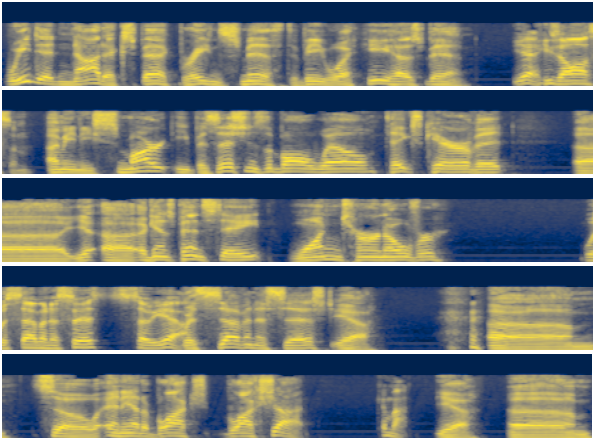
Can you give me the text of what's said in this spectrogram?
We did not expect Braden Smith to be what he has been. Yeah, he's awesome. I mean, he's smart. He positions the ball well, takes care of it. Uh, yeah, uh, against Penn State, one turnover with seven assists. So yeah, with seven assists, yeah. um, so and he had a block block shot. Come on. Yeah. Um,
